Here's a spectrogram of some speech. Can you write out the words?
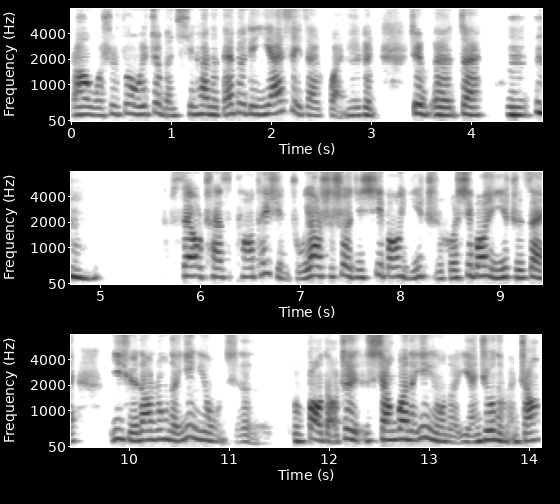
然后我是作为这本期刊的 Deputy EIC 在管这个这呃在嗯嗯 cell transplantation，主要是涉及细胞移植和细胞移植在医学当中的应用呃报道这相关的应用的研究的文章。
